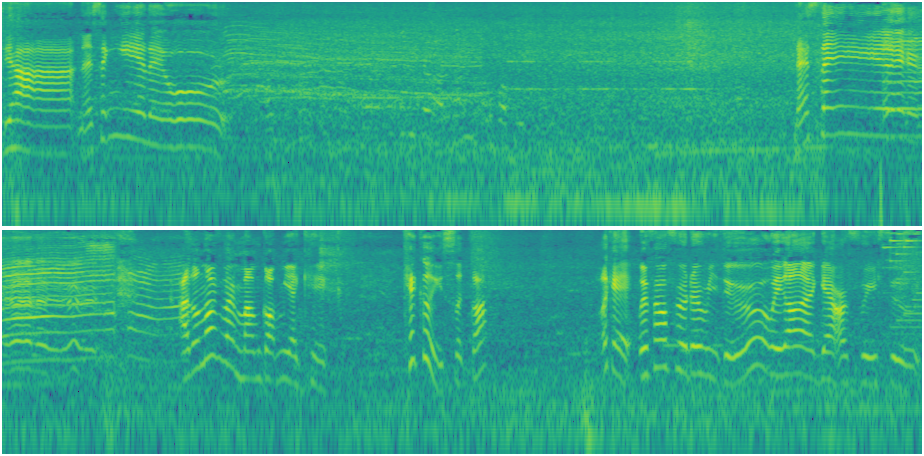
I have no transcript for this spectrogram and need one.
지하 내 생일이래요 내 생일 I don't know if my mom got me a cake 케이크 있을까? Okay, without further ado, we're gonna get our free food.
